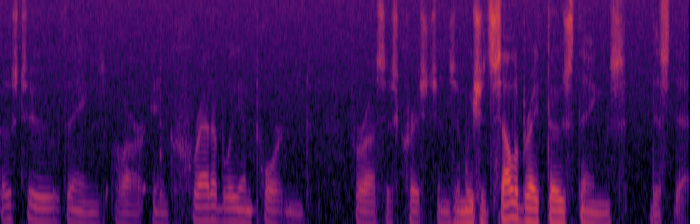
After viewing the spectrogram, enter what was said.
Those two things are incredibly important for us as Christians, and we should celebrate those things this day.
